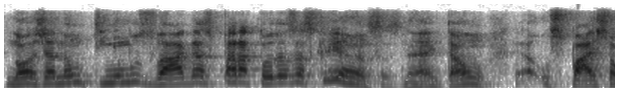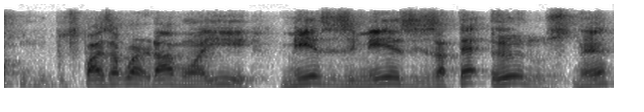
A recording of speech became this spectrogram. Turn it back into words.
nós já não tínhamos vagas para todas as crianças, né? Então, os pais só, os pais aguardavam aí meses e meses, até anos, né,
